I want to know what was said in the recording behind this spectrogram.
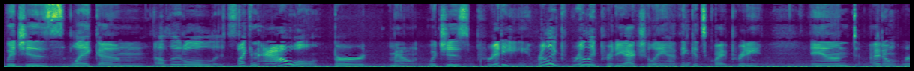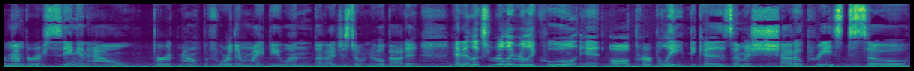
which is like um, a little it's like an owl bird mount, which is pretty, really, really pretty actually. I think it's quite pretty, and I don't remember seeing an owl bird mount before. There might be one, but I just don't know about it. And it looks really, really cool, it, all purpley because I'm a shadow priest. So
